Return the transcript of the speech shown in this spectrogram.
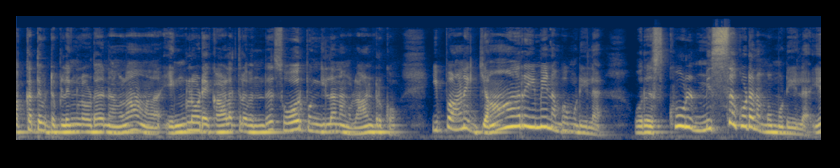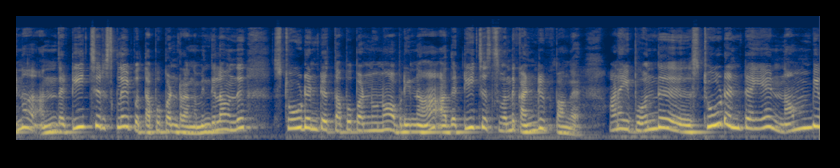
பக்கத்து வீட்டு பிள்ளைங்களோட நாங்களாம் எங்களுடைய காலத்தில் வந்து சோறு பொங்கிலாம் நாங்கள் விளாண்டுருக்கோம். இப்போ ஆனால் யாரையுமே நம்ப முடியல. ஒரு ஸ்கூல் மிஸ்ஸை கூட நம்ப முடியல. ஏன்னா அந்த டீச்சர்ஸ்களே இப்போ தப்பு பண்ணுறாங்க முந்திலாம் வந்து ஸ்டூடெண்ட்டு தப்பு பண்ணணும் அப்படின்னா அதை டீச்சர்ஸ் வந்து கண்டிப்பாங்க. ஆனால் இப்போ வந்து ஸ்டூடெண்ட்டையே நம்பி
